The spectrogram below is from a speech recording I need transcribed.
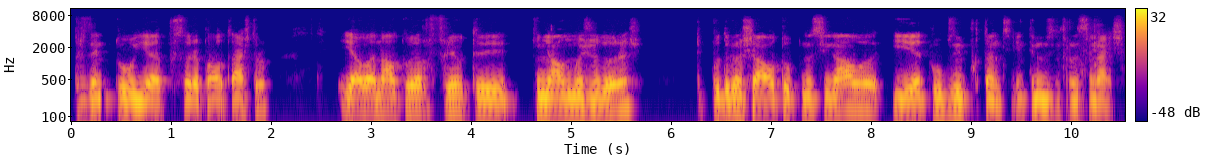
presente tu e a professora Paula Castro, e ela na altura referiu-te que tinha algumas jogadoras que poderiam chegar ao topo nacional e a clubes importantes em termos internacionais.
